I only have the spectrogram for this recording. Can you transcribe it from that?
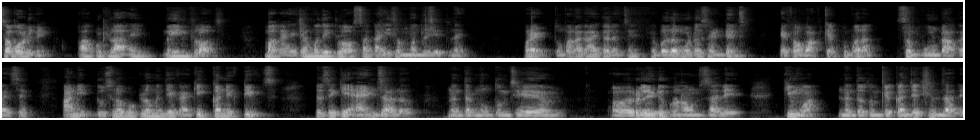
सबऑर्डिनेट हा कुठला आहे? मेन क्लॉज बघा ह्याच्यामध्ये क्लॉजचा काही संबंध येत नाही. राईट तुम्हाला काय करायचंय? हे भलं मोठं सेंटेन्स एका वाक्यात तुम्हाला संपवून टाकायचंय. आणि दुसरं कुठलं म्हणजे काय? की कनेक्टिव्ह जसे की अँड झालं नंतर मग तुमचे रिलेटिव्ह प्रोनाऊन्स झाले किंवा नंतर तुमचे कंजेक्शन झाले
